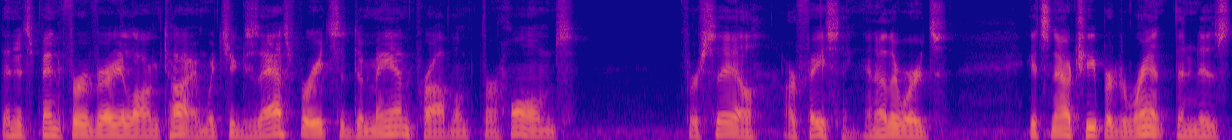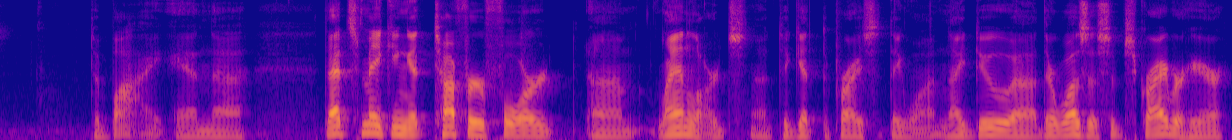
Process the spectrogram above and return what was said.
than it's been for a very long time, which exasperates the demand problem for homes for sale are facing. In other words, it's now cheaper to rent than it is to buy, and uh, that's making it tougher for um, landlords uh, to get the price that they want. And I do. Uh, there was a subscriber here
